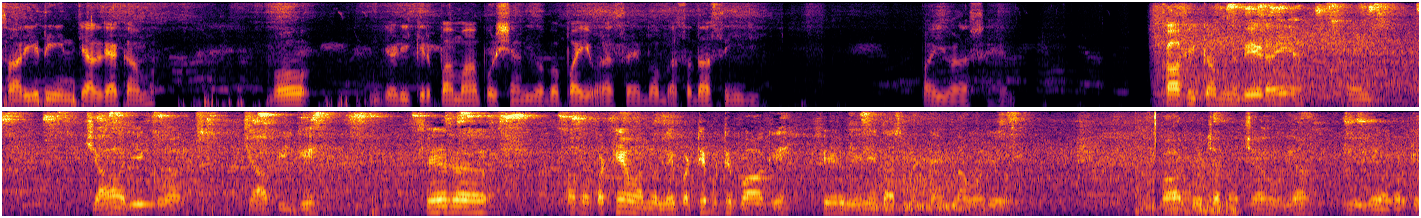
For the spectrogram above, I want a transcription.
ਸਾਰੀ ਅਧੀਨ ਚੱਲ ਰਿਹਾ ਕੰਮ। ਬਹੁਤ ਜਿਹੜੀ ਕਿਰਪਾ ਮਹਾਂਪੁਰਸ਼ਾਂ ਦੀ ਬਾਬਾ ਭਾਈ ਵਾਲਾ ਸਾਹਿਬ, ਬਾਬਾ ਸਦਾ ਸਿੰਘ ਜੀ, ਭਾਈ ਵਾਲਾ ਸਾਹਿਬ। ਕਾਫੀ ਕੰਮ ਨਿਬੇੜ ਆਏ ਆ। ਹੁਣ ਚਾਹ ਜੇ ਇੱਕ ਵਾਰ ਚਾਹ ਪੀ ਕੇ ਫਿਰ ਆਪਾਂ ਪੱਠਿਆਂ ਵੱਲ ਹੁੰਨੇ ਪੱਠੇ ਪੁੱਠੇ ਪਾ ਕੇ ਫਿਰ ਵੇਨੇ 10 ਮਿੰਟ ਟਾਈਮ ਲਾਵਾਂਗੇ। ਬਾਹਰ ਪੋਚਾ ਪੋਚਾ ਹੋ ਗਿਆ, ਨੀਲੇ ਦਾ ਕਰਕੇ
